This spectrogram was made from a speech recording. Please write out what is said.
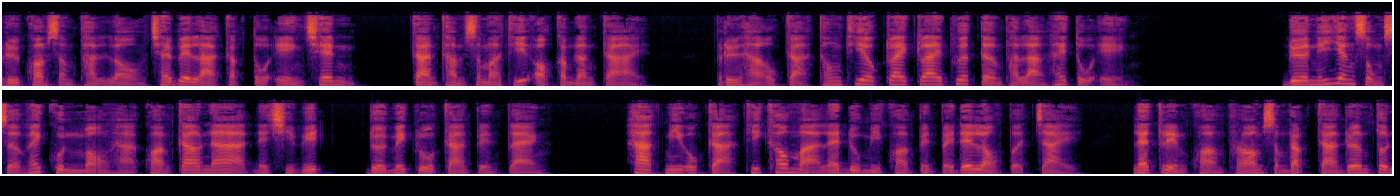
หรือความสัมพันธ์ลองใช้เวลากับตัวเองเช่น การทำสมาธิออกกำลังกาย หรือหาโอกาสท่องเที่ยวใกล้ๆ เพื่อเติมพลังให้ตัวเอง เดือนนี้ยังส่งเสริมให้คุณมองหาความก้าวหน้าในชีวิต โดยไม่กลัวการเปลี่ยนแปลง หากมีโอกาสที่เข้ามาและดูมีความเป็นไปได้ลองเปิดใจ และเตรียมความพร้อมสำหรับการเริ่มต้น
